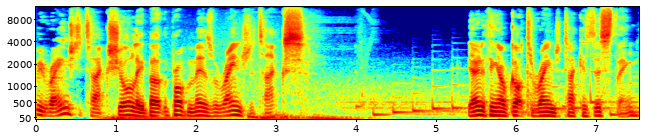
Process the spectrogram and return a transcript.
Be ranged attacks, surely, but the problem is with ranged attacks. The only thing I've got to range attack is this thing.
